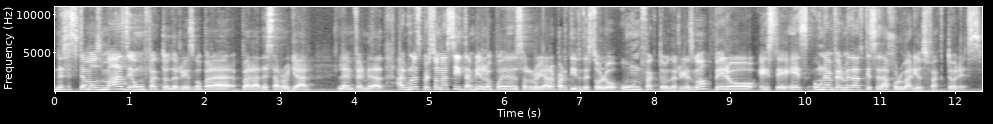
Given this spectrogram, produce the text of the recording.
Necesitamos más de un factor de riesgo para, para desarrollar la enfermedad. Algunas personas sí también lo pueden desarrollar a partir de solo un factor de riesgo, pero este es una enfermedad que se da por varios factores.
